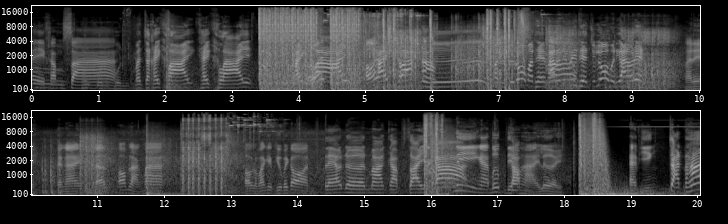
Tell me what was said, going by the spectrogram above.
ยคำซา คุณคุณมันจะคล้ายๆคล้ายค ล้ายคล้ายคล้ายเอ้ยคล้ายคล้ายเออะออันจูโร่มาเทมาแล้วนี่ไม่ได้เทจูโร่เหมือนกันเอาดิมาดิยังไงแล้วอ้อมหลังมาอ้อมหลังมาเก็บคิวไปก่อน แล้วเดินมากับไซก้า นี่ไงบึ๊บเดียวหายเลย แอบยิงจัดให้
